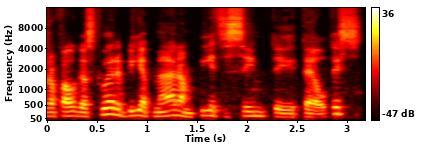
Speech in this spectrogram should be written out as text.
Trafalgar Square bija apmēram 500 teltis,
